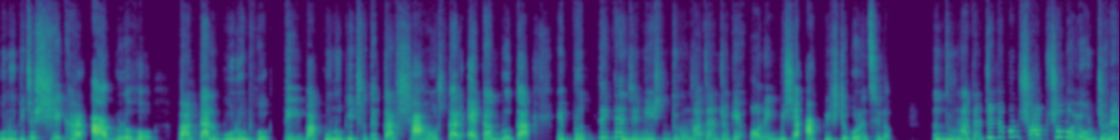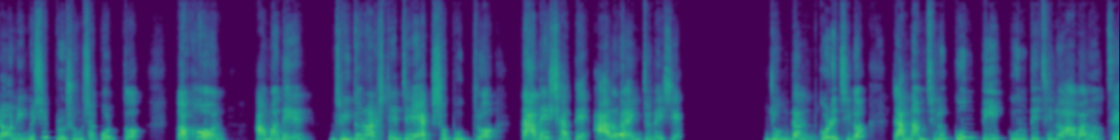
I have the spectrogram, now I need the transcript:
কোনো কিছু শেখার আগ্রহ বা তার গুরু ভক্তি বা কোনো কিছুতে তার সাহস, তার একাগ্রতা এই প্রত্যেকটা জিনিস দ্রোণাচার্যকে অনেক বেশি আকৃষ্ট করেছিল। তো দ্রোণাচার্য যখন সবসময় অর্জুনের অনেক বেশি প্রশংসা করত, তখন আমাদের ধৃতরাষ্ট্রের যে একশো পুত্র তাদের সাথে আরও একজন এসে যোগদান করেছিল, যার নাম ছিল কুন্তি। কুন্তি ছিল আবার হচ্ছে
